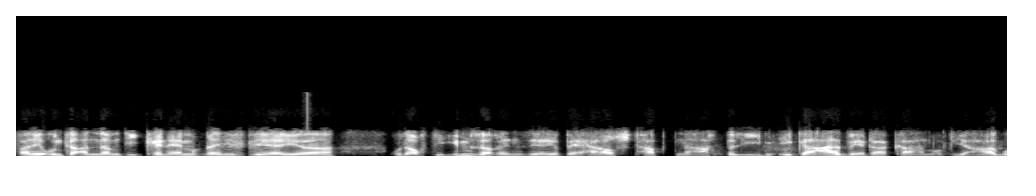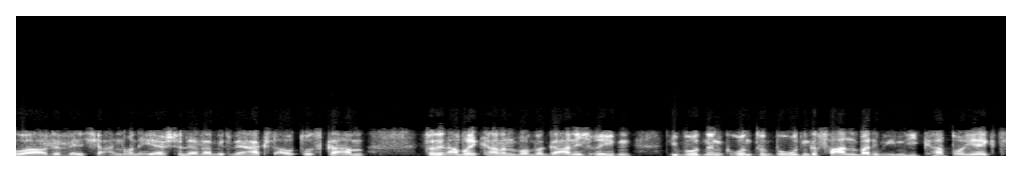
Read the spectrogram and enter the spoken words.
weil ihr unter anderem die Can-Am-Rennserie und auch die Imsa-Rennserie beherrscht habt nach Belieben, egal wer da kam, ob Jaguar oder welche anderen Hersteller da mit Werksautos kamen. Von den Amerikanern wollen wir gar nicht reden. Die wurden in Grund und Boden gefahren. Bei dem Indica-Projekt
